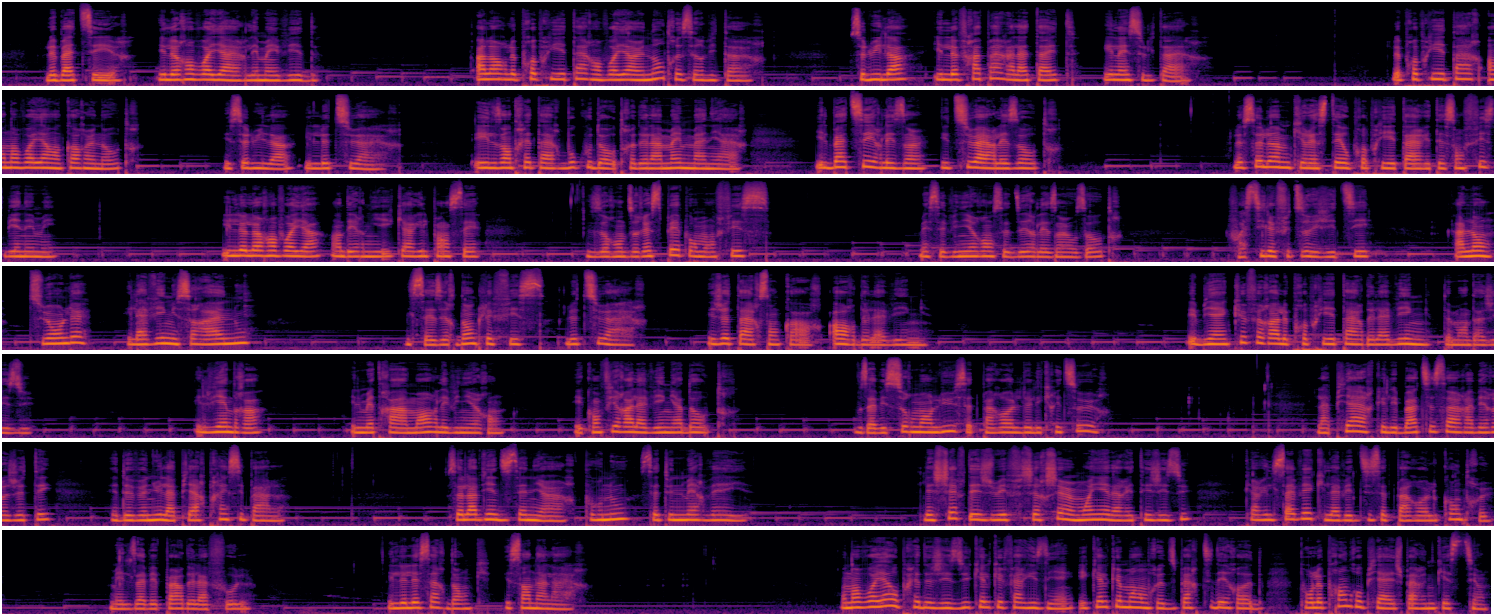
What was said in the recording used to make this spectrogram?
le battirent et le renvoyèrent les mains vides. Alors le propriétaire envoya un autre serviteur. Celui-là, ils le frappèrent à la tête et l'insultèrent. Le propriétaire en envoya encore un autre, et celui-là, ils le tuèrent. Et ils en traitèrent beaucoup d'autres de la même manière. Ils battirent les uns et tuèrent les autres. Le seul homme qui restait au propriétaire était son fils bien-aimé. Il le leur envoya en dernier, car il pensait Ils auront du respect pour mon fils. Mais ces vignerons se dirent les uns aux autres Voici le futur héritier. Allons, tuons-le, et la vigne sera à nous. Ils saisirent donc le fils, le tuèrent, et jetèrent son corps hors de la vigne. Eh bien, que fera le propriétaire de la vigne? demanda Jésus. Il viendra, il mettra à mort les vignerons, et confiera la vigne à d'autres. Vous avez sûrement lu cette parole de l'Écriture? La pierre que les bâtisseurs avaient rejetée est devenue la pierre principale. Cela vient du Seigneur. Pour nous, c'est une merveille. Les chefs des Juifs cherchaient un moyen d'arrêter Jésus, car ils savaient qu'il avait dit cette parole contre eux. Mais ils avaient peur de la foule. Ils le laissèrent donc et s'en allèrent. On envoya auprès de Jésus quelques pharisiens et quelques membres du parti d'Hérode pour le prendre au piège par une question.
